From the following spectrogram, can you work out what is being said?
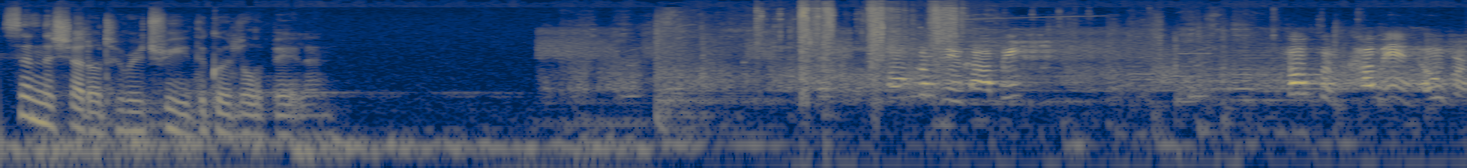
Send the shuttle to retrieve the good Lord Baylan. Fulcrum, do you copy? Fulcrum, come in. Over.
